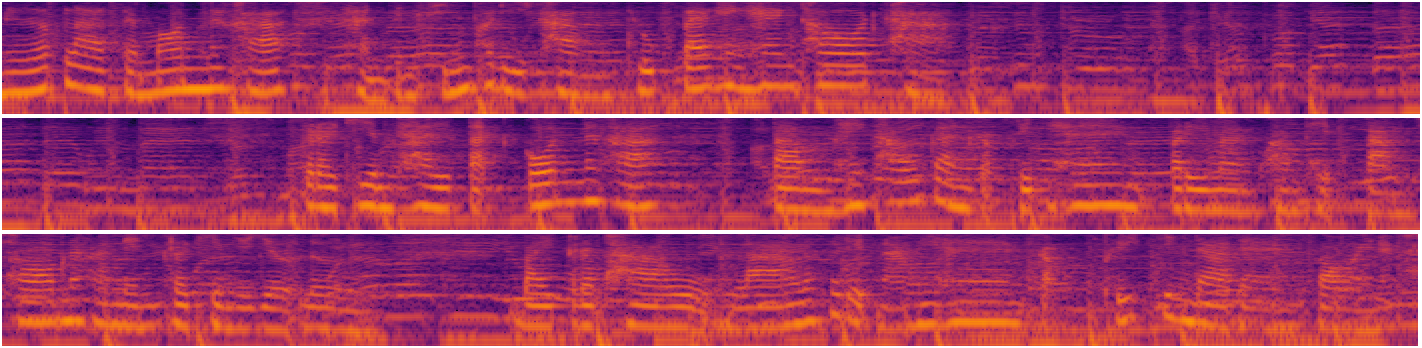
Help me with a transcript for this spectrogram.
เนื้อปลาแซลมอนนะคะ หั่นเป็นชิ้นพอดีคำคลุกแป้งแห้งๆทอดค่ะ กระเทียมไทยตัดก้นนะคะ ตำให้เข้ากันกับพริกแห้ง ปริมาณความเผ็ดตามชอบนะคะ เน้นกระเทียมเยอะๆเลย ใบกระเพราล้างและเสด็จน้ำให้แห้งกับพริกจินดาแดงซอยนะค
